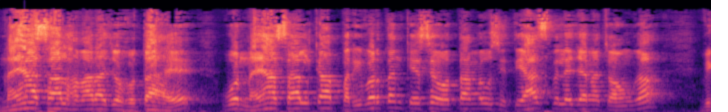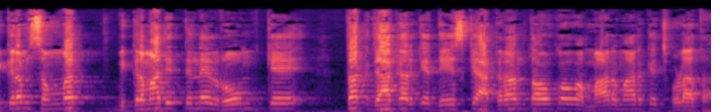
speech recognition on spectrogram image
नया साल हमारा जो होता है, वो नया साल का परिवर्तन कैसे होता मैं उस इतिहास पे ले जाना चाहूँगा। विक्रम संवत, विक्रमादित्य ने रोम के तक जाकर के देश के आक्रांताओं को मार मार के छोड़ा था,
